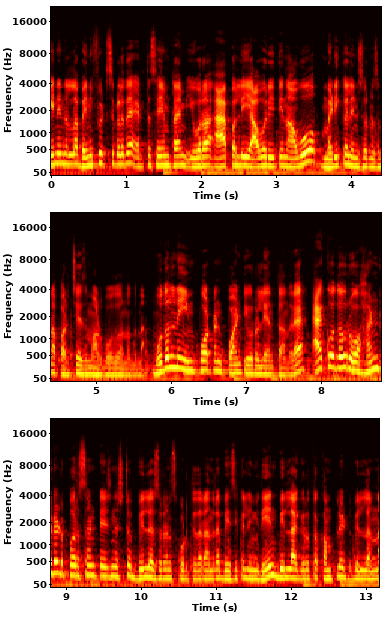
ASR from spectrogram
ಏನೇನೆಲ್ಲ ಬೆನಿಫಿಟ್ಸ್ ಗಳಿದೆ ಅಟ್ ದ ಸೇಮ್ ಟೈಮ್ ಇವರ ಆಪ್ ಅಲ್ಲಿ ಯಾವ ರೀತಿ ನಾವು ಮೆಡಿಕಲ್ ಇನ್ಶೂರೆನ್ಸ್ನ ಪರ್ಚೇಸ್ ಮಾಡಬಹುದು ಅನ್ನೋದನ್ನ. ಮೊದಲನೇ ಇಂಪಾರ್ಟೆಂಟ್ ಪಾಯಿಂಟ್ ಇವರಲ್ಲಿ ಅಂತ ಅಂದ್ರೆ ಆಕೋದವರು ಹಂಡ್ರೆಡ್ ಪರ್ಸೆಂಟೇಜ್ ನಷ್ಟು ಬಿಲ್ ಅಸೂರೆನ್ಸ್ ಕೊಡ್ತಿದ್ದಾರೆ ಅಂದ್ರೆ ಬೇಸಿಕಲಿ ನಿಮ್ದು ಏನ್ ಬಿಲ್ ಆಗಿರುತ್ತೋ ಕಂಪ್ಲೀಟ್ ಬಿಲ್ ಅನ್ನ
